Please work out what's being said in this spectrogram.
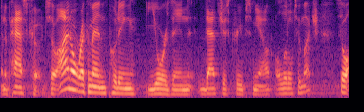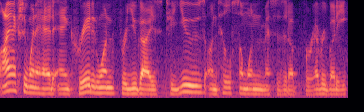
and a passcode. So I don't recommend putting yours in. That just creeps me out a little too much. So I actually went ahead and created one for you guys to use until someone messes it up for everybody.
